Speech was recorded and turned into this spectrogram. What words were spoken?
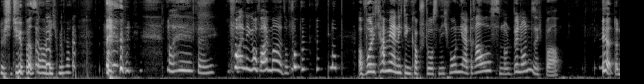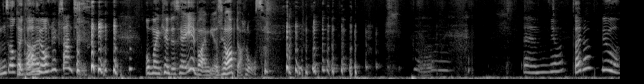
Durch die Tür passt auch nicht mehr. Oh, Hilfe. Vor allen Dingen auf einmal. So fupp, plopp. Obwohl ich kann mir ja nicht den Kopf stoßen. Ich wohne ja draußen und bin unsichtbar. Ja, dann ist auch Da brauchen wir egal. auch nichts anziehen. und mein Kind ist ja eh bei mir. Ist ja obdachlos. Ähm, ja, weiter. Ja.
